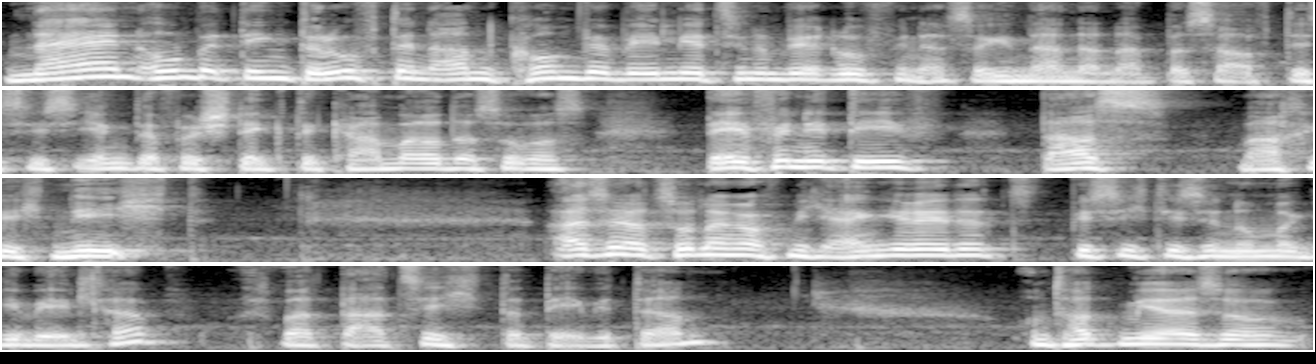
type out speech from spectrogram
Nein, unbedingt ruft den an, komm, wir wählen jetzt ihn und wir rufen ihn an. Sag ich, nein, nein, nein, pass auf, das ist irgendeine versteckte Kamera oder sowas. Definitiv, das mache ich nicht. Also er hat so lange auf mich eingeredet, bis ich diese Nummer gewählt habe. Es war tatsächlich der David dran. Und hat mir also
